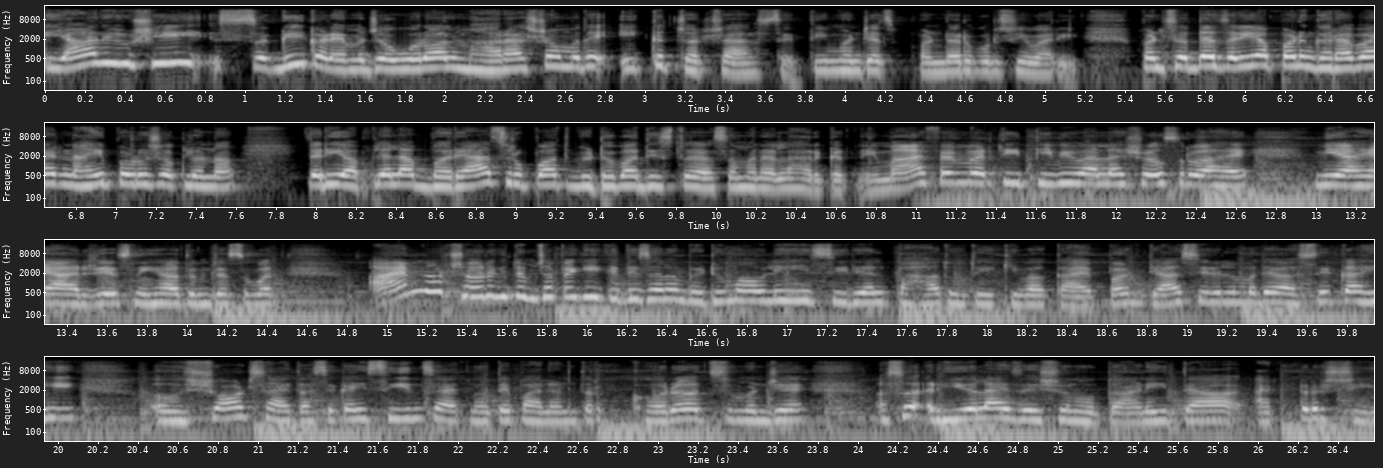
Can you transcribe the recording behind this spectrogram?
या दिवशी सगळीकडे म्हणजे ओव्हरऑल महाराष्ट्रामध्ये एकच चर्चा असते ती म्हणजेच पंढरपूरची वारी पण सध्या जरी आपण घराबाहेर नाही पडू शकलो ना तरी आपल्याला बऱ्याच रूपात विठोबा दिसतोय असं म्हणायला हरकत नाही. माय एफ टी व्हीवाला शो सुरू आहे. मी आहे आर जे स्नेहा तुमच्यासोबत. आय एम नॉट शुअर की तुमच्यापैकी किती जण विठू माऊली ही सिरियल पाहत होते किंवा काय पण त्या सिरियलमध्ये असे काही शॉर्ट्स आहेत असे काही सीन्स आहेत ना ते पाहिल्यानंतर खरंच म्हणजे असं रिअलायझेशन होतं. आणि त्या ॲक्टर्सची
